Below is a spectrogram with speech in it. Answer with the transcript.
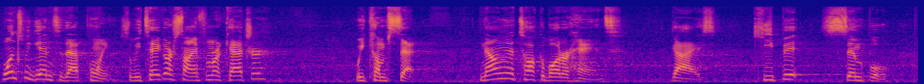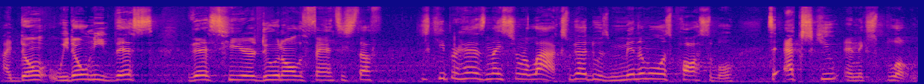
Once we get into that point, so we take our sign from our catcher, we come set. Now I'm gonna talk about our hands. Guys, keep it simple. I don't, we don't need this, this here, doing all the fancy stuff. Just keep your hands nice and relaxed. We gotta do as minimal as possible to execute and explode.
